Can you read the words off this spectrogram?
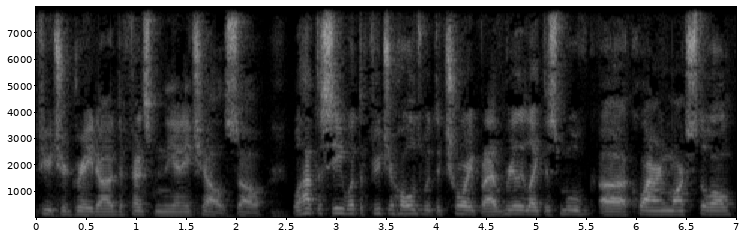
future great uh, defenseman in the NHL. So we'll have to see what the future holds with Detroit, but I really like this move uh, acquiring Marc Staal.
